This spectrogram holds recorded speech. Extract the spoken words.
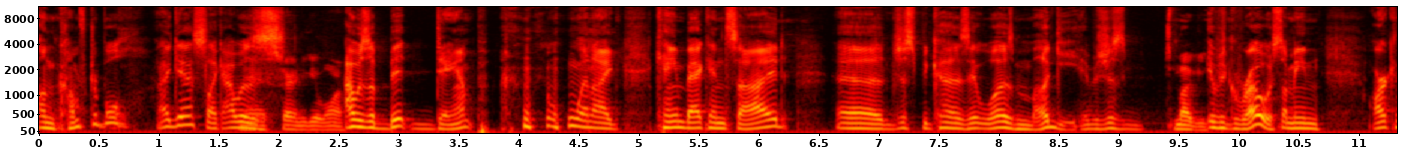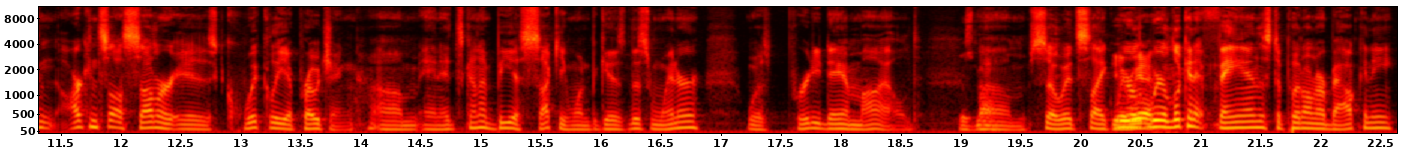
uncomfortable. I guess like I was starting to get warm. I was a bit damp when I came back inside, uh, just because it was muggy. It was just It's muggy. it was gross. I mean, Arkan- Arkansas summer is quickly approaching, um, and it's gonna be a sucky one because this winter was pretty damn mild. It was mild. Um, so it's like Yeah, we were we had- we were looking at fans to put on our balcony,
